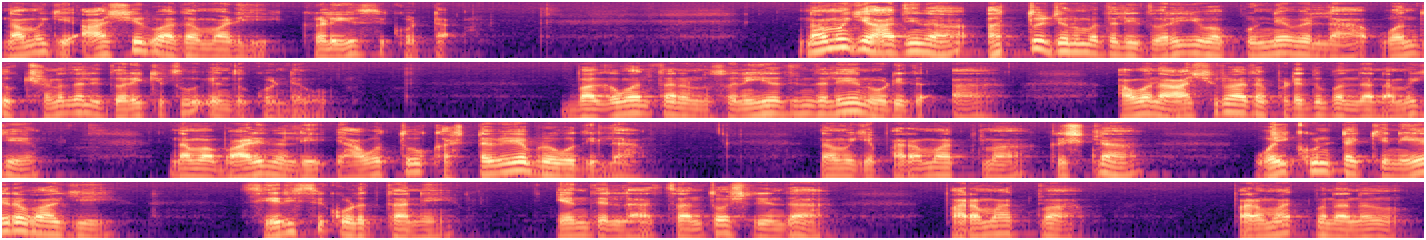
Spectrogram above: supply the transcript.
ನಮಗೆ ಆಶೀರ್ವಾದ ಮಾಡಿ ಕಳುಹಿಸಿಕೊಟ್ಟ. ನಮಗೆ ಆ ದಿನ ಹತ್ತು ಜನ್ಮದಲ್ಲಿ ದೊರೆಯುವ ಪುಣ್ಯವೆಲ್ಲ ಒಂದು ಕ್ಷಣದಲ್ಲಿ ದೊರಕಿತು ಎಂದುಕೊಂಡೆವು. ಭಗವಂತನನ್ನು ಸನಿಹದಿಂದಲೇ ನೋಡಿದ ಅವನ ಆಶೀರ್ವಾದ ಪಡೆದು ಬಂದ ನಮಗೆ ನಮ್ಮ ಬಾಳಿನಲ್ಲಿ ಯಾವತ್ತೂ ಕಷ್ಟವೇ ಬರುವುದಿಲ್ಲ. ನಮಗೆ ಪರಮಾತ್ಮ, ಕೃಷ್ಣ ವೈಕುಂಠಕ್ಕೆ ನೇರವಾಗಿ ಸೇರಿಸಿಕೊಡುತ್ತಾನೆ ಎಂದೆಲ್ಲ ಸಂತೋಷದಿಂದ ಪರಮಾತ್ಮ, ಪರಮಾತ್ಮನನ್ನು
